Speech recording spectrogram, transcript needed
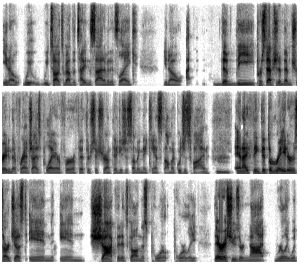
you know we we talked about the Titan side of it. It's like you know the the perception of them trading their franchise player for a fifth or sixth round pick is just something they can't stomach, which is fine. Mm. And I think that the Raiders are just in in shock that it's gone this poor poorly. Their issues are not really with.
